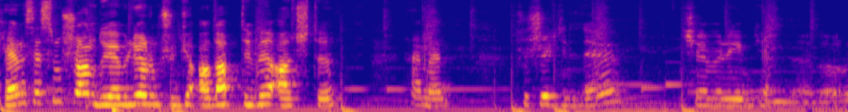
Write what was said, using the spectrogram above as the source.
kendi sesimi şu an duyabiliyorum çünkü adaptifi açtı. Hemen şu şekilde çevireyim kendine doğru.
